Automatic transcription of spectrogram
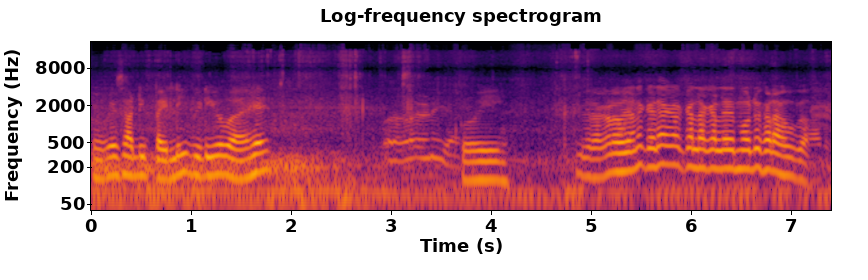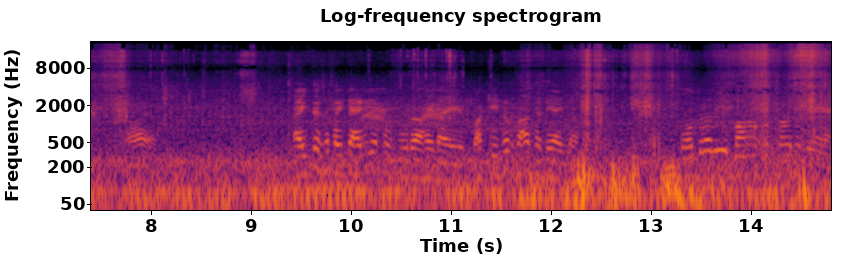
ਕਿਉਂਕਿ ਸਾਡੀ ਪਹਿਲੀ ਵੀਡੀਓ ਆ ਇਹ। ਕੋਈ ਰਗੜ ਹੋ ਜਾਣਾ ਕਿਹੜਾ ਕੱਲਾ ਕੱਲੇ ਮੋਢੇ ਖੜਾ ਹੋਊਗਾ? ਇੱਥੇ ਸਪੈਟਾ ਹੈਗੀ ਆ ਕੋਈ ਪੂਰਾ ਹੈਗਾ ਇਹ ਬਾਕੀ ਇਧਰ ਸਾਹ ਛੱਡਿਆ ਇਹਦਾ ਉਧਰ ਵੀ 12 ਫੁੱਟ ਸਾਹ ਛੱਡਿਆ ਆ।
